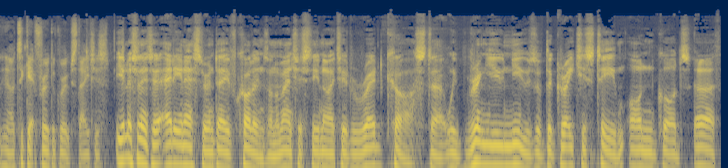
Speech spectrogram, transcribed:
you know to get through the group stages. You're listening to Eddie Nestor and Dave Collins on the Manchester United Redcast. Uh, we bring you news of the greatest team on God's earth.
